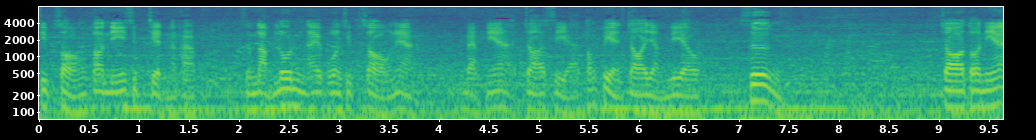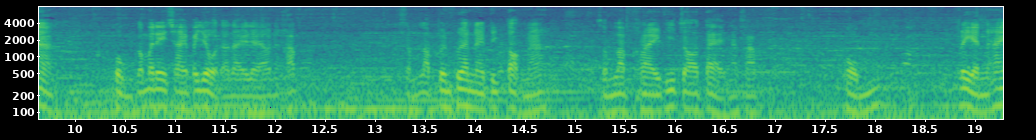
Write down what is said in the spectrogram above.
12 ตอนนี้ 17 นะครับสำหรับรุ่น iPhone 12 เนี่ย แบบเนี้ยจอเสียต้องเปลี่ยนจออย่างเดียว ซึ่งจอตัวเนี้ย ผมก็ไม่ได้ใช้ประโยชน์อะไรแล้วนะครับสำหรับเพื่อนๆใน TikTok นะสำหรับใครที่จอแตกนะครับ ผมเปลี่ยนให้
